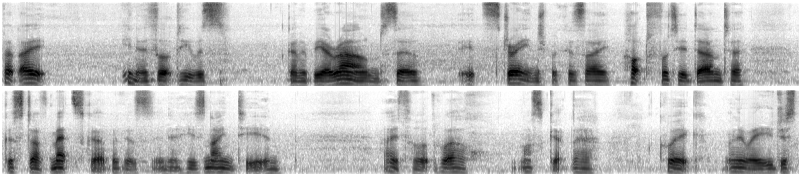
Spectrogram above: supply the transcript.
but I, you know, thought he was going to be around, so it's strange because I hot footed down to Gustav Metzger because, you know, he's 90 and I thought, well, must get there quick. Anyway, you just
